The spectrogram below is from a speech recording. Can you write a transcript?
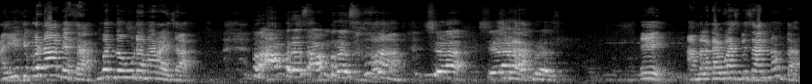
आणि तिकडं आंब्याचा. मधनं उड्या मारायचा. आमरस आमरस. हा. शिळा शिळा शिळा. आमरस. ए आम्हाला काय वाजबीच आला नव्हता?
